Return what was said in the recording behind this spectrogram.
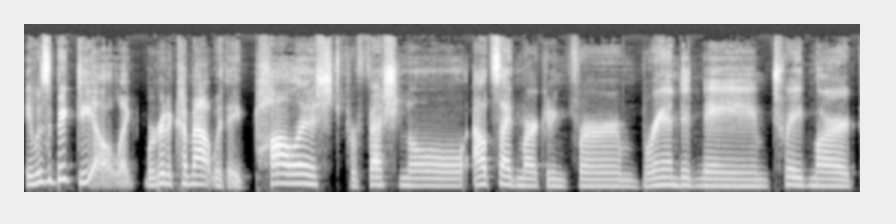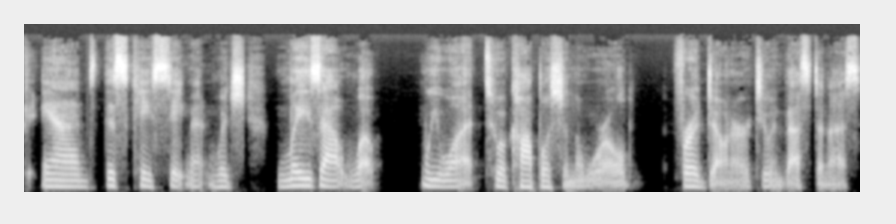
it was a big deal. Like, we're going to come out with a polished, professional outside marketing firm, branded name, trademark, and this case statement, which lays out what we want to accomplish in the world for a donor to invest in us.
